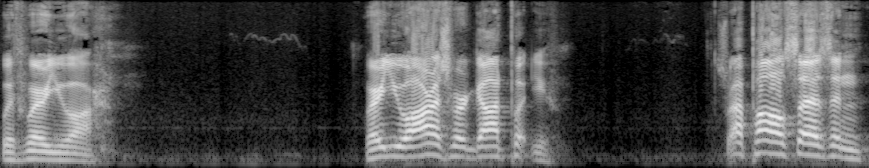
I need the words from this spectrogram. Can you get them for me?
with where you are. Where you are is where God put you. That's why Paul says in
